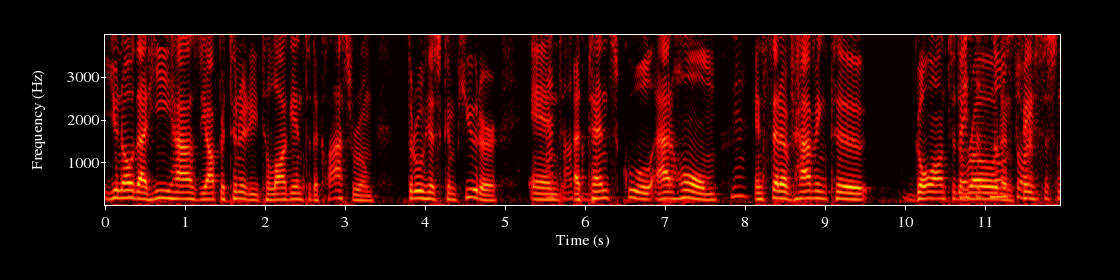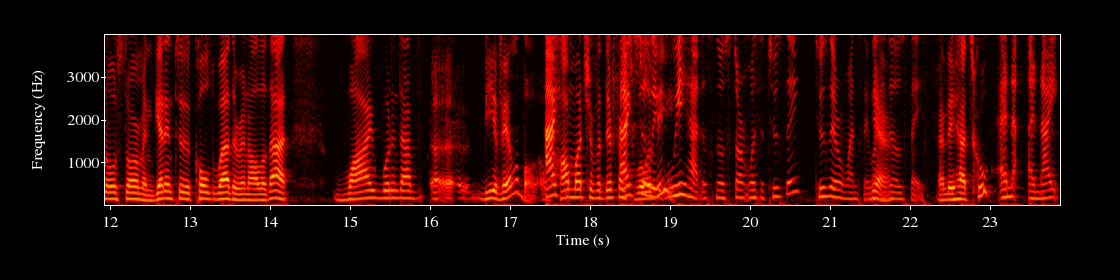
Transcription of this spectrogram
you know that he has the opportunity to log into the classroom through his computer and awesome. attend school at home Yeah. instead of having to go onto the Face road and face a snowstorm and get into cold weather and all of that. Why wouldn't that uh, be available? How much of a difference will it actually be? we had a snowstorm was it tuesday tuesday or wednesday one Yeah. of those days and they had school. and and I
